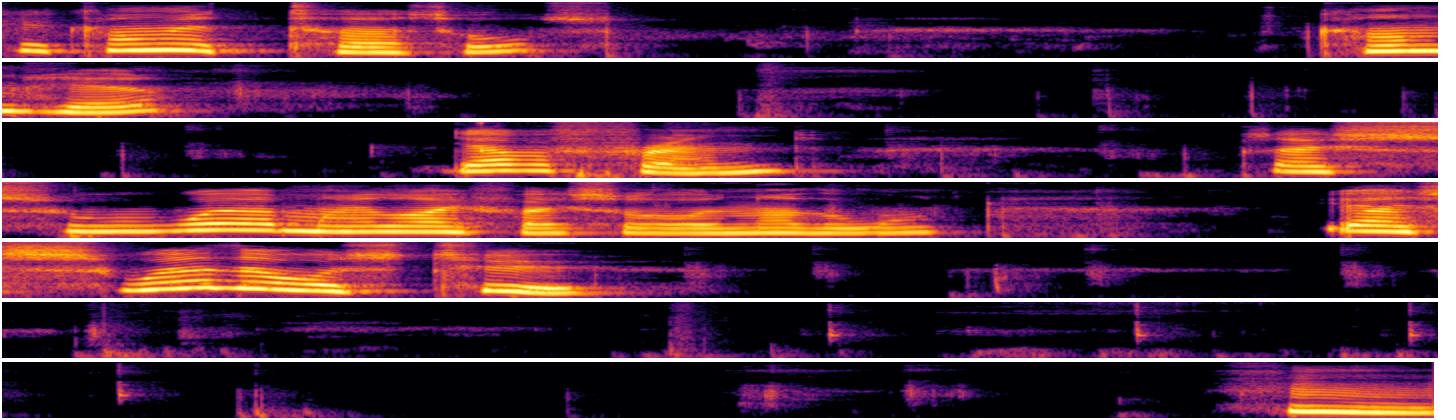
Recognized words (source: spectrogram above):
Okay, come here, turtles. Come here. You have a friend? Because I swear my life I saw another one. Yeah, I swear there was two. Hmm.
